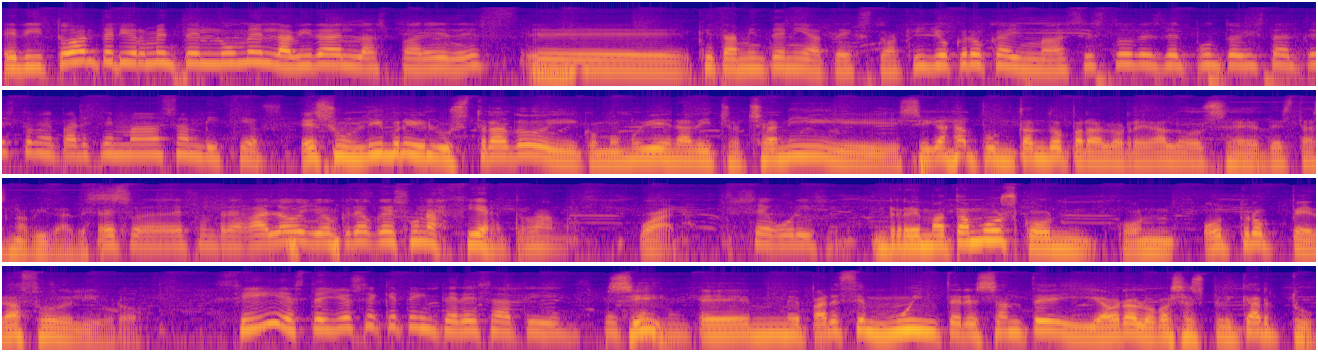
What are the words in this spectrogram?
Editó anteriormente en Lumen La vida en las paredes, eh, que también tenía texto. Aquí yo creo que hay más. Esto desde el punto de vista del texto me parece más ambicioso. Es un libro ilustrado y, como muy bien ha dicho Chani, sigan apuntando para los regalos eh, de estas Navidades. Eso es un regalo, yo creo que es un acierto, vamos, Bueno, segurísimo. rematamos con, con otro pedazo de libro. Sí, este yo sé que te interesa a ti. Sí, eh, me parece muy interesante y ahora lo vas a explicar tú.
